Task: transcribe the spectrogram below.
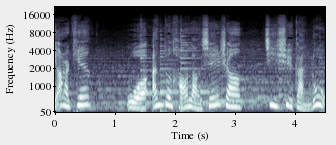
第二天，我安顿好老先生，继续赶路。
